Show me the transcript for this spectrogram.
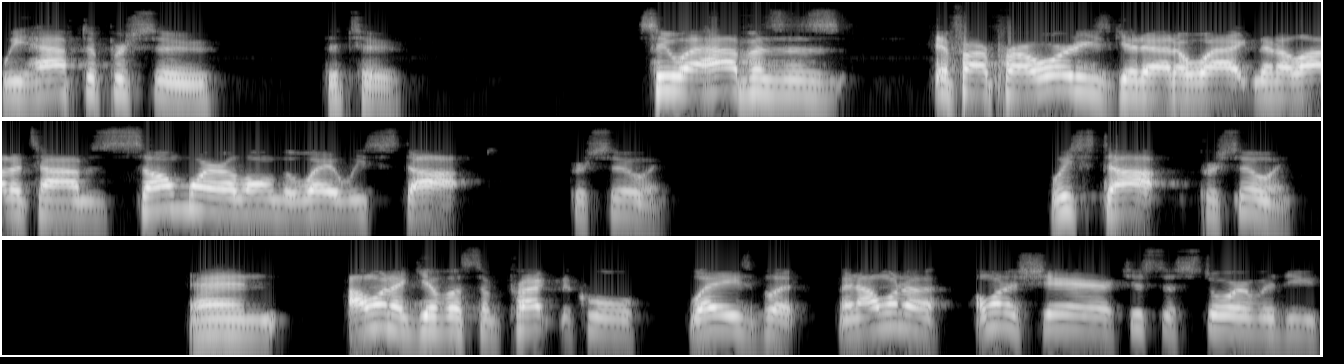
We have to pursue the two. See, what happens is if our priorities get out of whack, then a lot of times, somewhere along the way, we stop pursuing. We stop pursuing. And I want to give us some practical ways, but man, I want to I want to share just a story with you.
